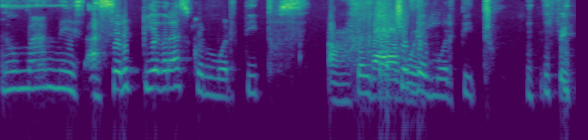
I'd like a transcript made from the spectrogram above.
No mames, hacer piedras con muertitos. Ajá, Con cachos de muertito. Sí.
